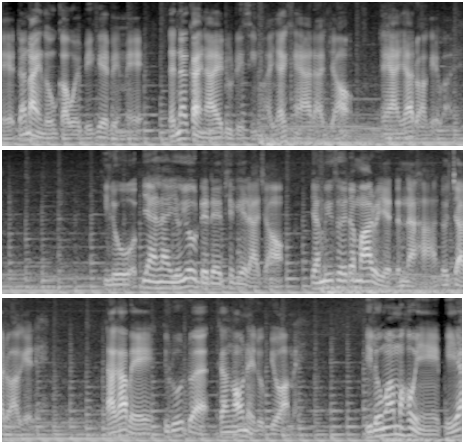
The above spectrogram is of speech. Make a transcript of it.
လည်းတတ်နိုင်ဆုံးကာဝယ်ပေးခဲ့ပေမဲ့လက်နက်ကင်ထားတဲ့လူတွေစီမှာရိုက်ခံရတာကြောင့်ဒဏ်ရာရသွားခဲ့ပါတယ်။ ဒီလိုအပြန်အလှန်ရုပ်ရုပ်တဲတဲဖြစ်ခဲ့တာကြောင့်ပြန်ပြီးဆွဲသမားတွေရဲ့တနက်ဟာလွတ်ကျသွားခဲ့တယ်။ဒါကပဲသူတို့အတွက်ကံကောင်းတယ်လို့ပြောရမယ်။ဒီလိုမှမဟုတ်ရင်ဘေးက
